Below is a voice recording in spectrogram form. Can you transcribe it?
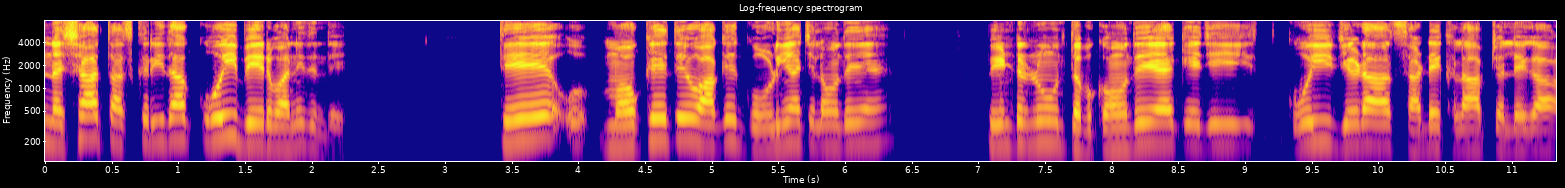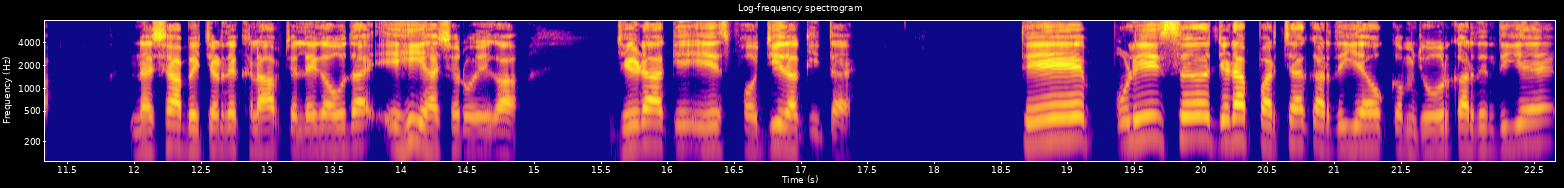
ਨਸ਼ਾ ਤਸਕਰੀ ਦਾ ਕੋਈ ਬੇਰਵਾ ਨਹੀਂ ਦਿੰਦੇ। ਤੇ ਮੌਕੇ ਤੇ ਉਹ ਆ ਕੇ ਗੋਲੀਆਂ ਚਲਾਉਂਦੇ ਆ, ਪਿੰਡ ਨੂੰ ਦਬਕਾਉਂਦੇ ਆ ਕਿ ਜੀ ਕੋਈ ਜਿਹੜਾ ਸਾਡੇ ਖਿਲਾਫ ਚੱਲੇਗਾ, ਨਸ਼ਾ ਵੇਚਣ ਦੇ ਖਿਲਾਫ ਚੱਲੇਗਾ, ਉਹਦਾ ਇਹੀ ਹਸ਼ਰ ਹੋਏਗਾ, ਜਿਹੜਾ ਕਿ ਇਸ ਫੌਜੀ ਦਾ ਕੀਤਾ ਹੈ। ਤੇ ਪੁਲਿਸ ਜਿਹੜਾ ਪਰਚਾ ਕਰਦੀ ਹੈ, ਉਹ ਕਮਜ਼ੋਰ ਕਰ ਦਿੰਦੀ ਹੈ।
